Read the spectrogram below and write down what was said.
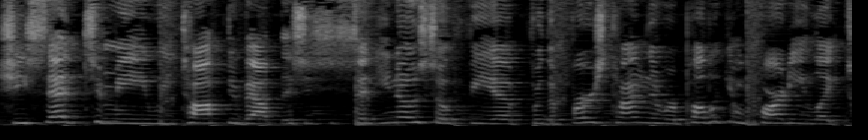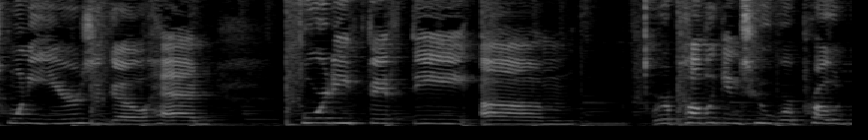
she said to me, we talked about this, she said, You know, Sophia, for the first time, the Republican Party, like 20 years ago, had 40, 50 um, Republicans who were pro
